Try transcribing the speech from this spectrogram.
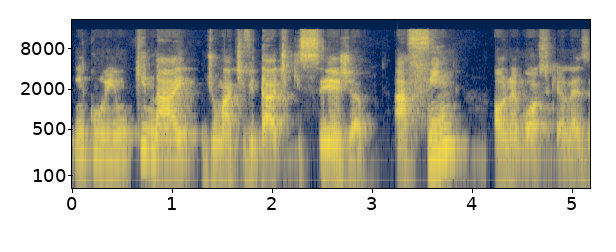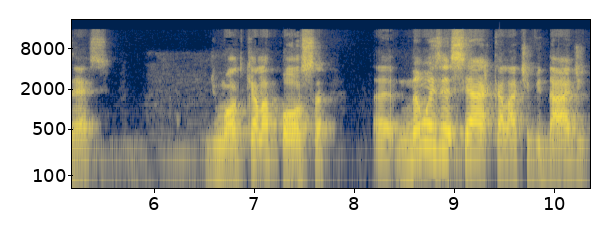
incluir um KINAI de uma atividade que seja afim ao negócio que ela exerce, de modo que ela possa eh, não exercer aquela atividade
